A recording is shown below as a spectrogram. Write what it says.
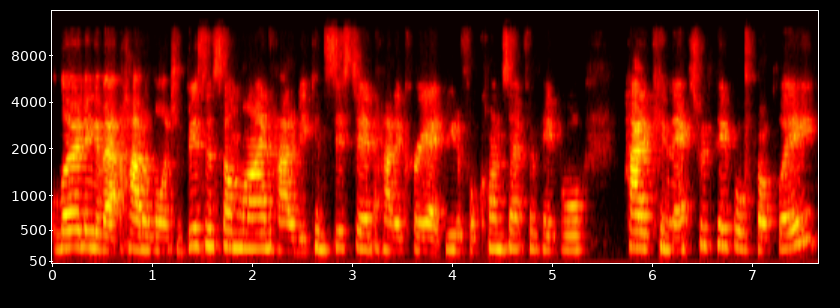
learning about how to launch a business online, how to be consistent, how to create beautiful content for people, how to connect with people properly.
